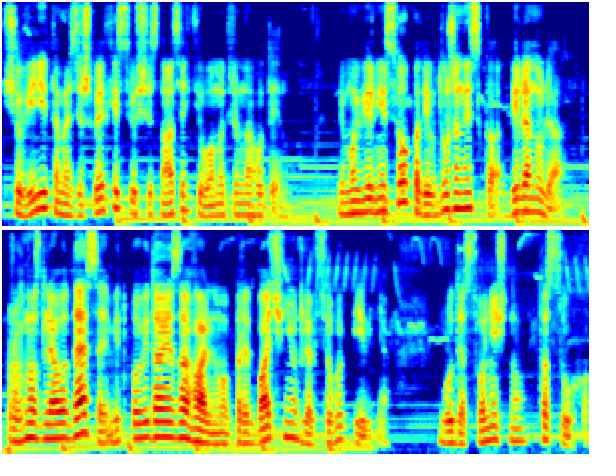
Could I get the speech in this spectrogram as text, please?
що віятиме зі швидкістю 16 км на годину. Ймовірність опадів дуже низька, біля нуля. Прогноз для Одеси відповідає загальному передбаченню для всього півдня. Буде сонячно та сухо.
